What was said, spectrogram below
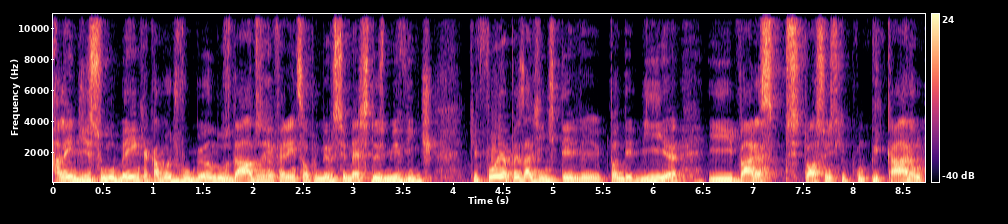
Além disso, o Nubank acabou divulgando os dados referentes ao primeiro semestre de 2020, que foi, apesar de a gente ter pandemia e várias situações que complicaram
